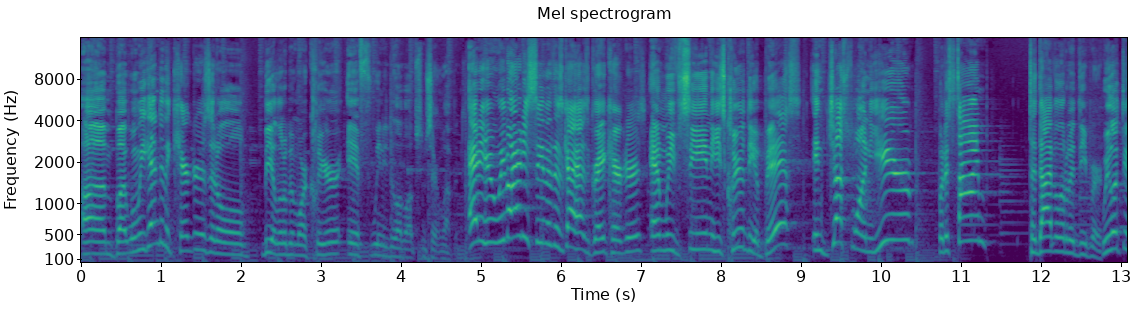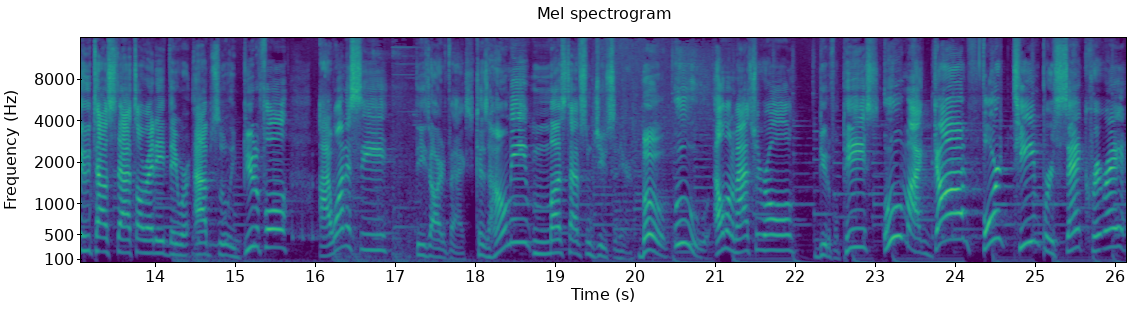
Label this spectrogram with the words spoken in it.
Um, but when we get into the characters, it'll be a little bit more clear if we need to level up some certain weapons. Anywho, we've already seen that this guy has great characters and we've seen he's cleared the Abyss in just one year, but it's time to dive a little bit deeper. We looked at Hu Tao's stats already. They were absolutely beautiful. I want to see these artifacts because homie must have some juice in here. Boom. Ooh, Elemental Mastery Roll. Beautiful piece. Oh my God. 14% crit rate,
